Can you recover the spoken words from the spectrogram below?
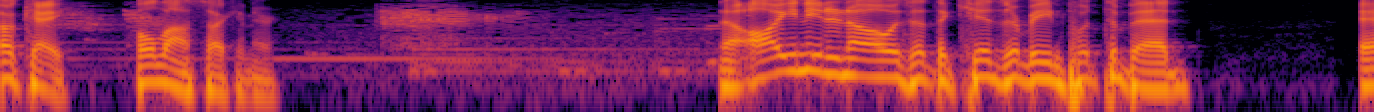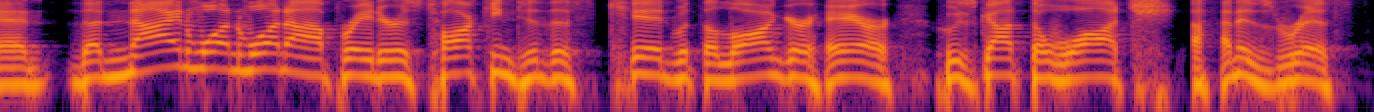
Okay, hold on a second here. Now, all you need to know is that the kids are being put to bed, and the 911 operator is talking to this kid with the longer hair who's got the watch on his wrist.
